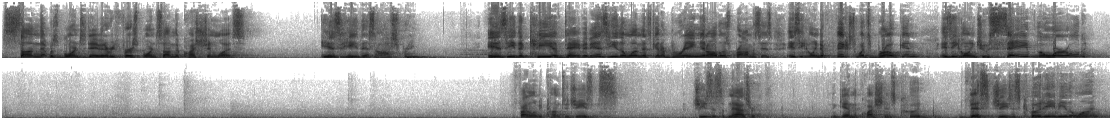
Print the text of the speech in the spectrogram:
son that was born to David, every firstborn son, the question was is he this offspring? Is he the key of David? Is he the one that's going to bring in all those promises? Is he going to fix what's broken? Is he going to save the world? Finally, we come to Jesus, Jesus of Nazareth. And again, the question is could this Jesus, could he be the one?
